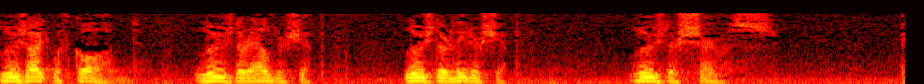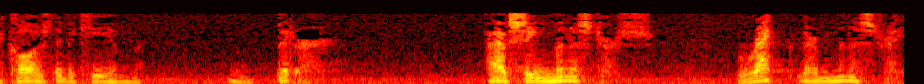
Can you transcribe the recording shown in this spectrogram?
lose out with God, lose their eldership, lose their leadership, lose their service because they became bitter. I have seen ministers wreck their ministry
